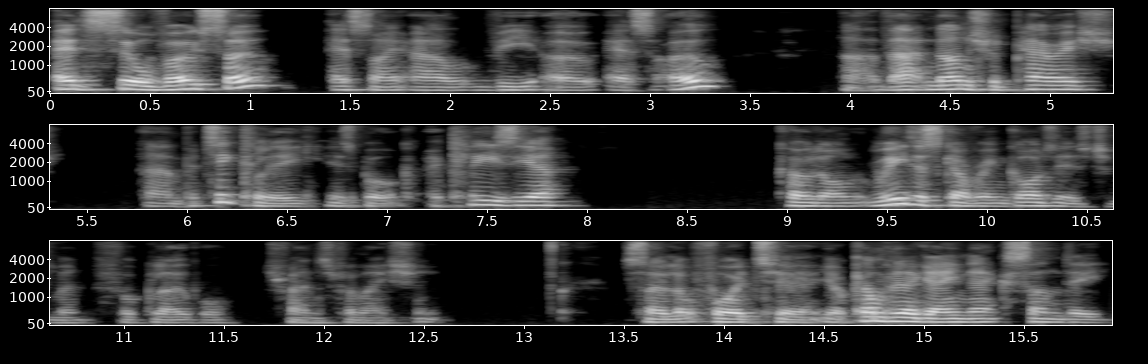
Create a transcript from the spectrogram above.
Ed Silvoso, S I L V O S O, uh, That None Should Perish, and particularly his book, Ekklesia, colon, Rediscovering God's Instrument for Global Transformation. So look forward to your company again next Sunday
